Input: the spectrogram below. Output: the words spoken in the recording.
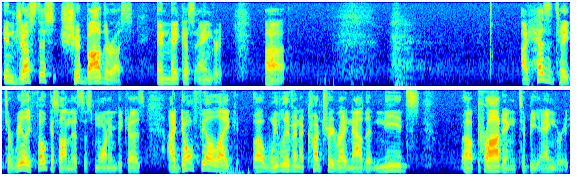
Injustice should bother us and make us angry. Uh, I hesitate to really focus on this this morning because I don't feel like uh, we live in a country right now that needs uh, prodding to be angry,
